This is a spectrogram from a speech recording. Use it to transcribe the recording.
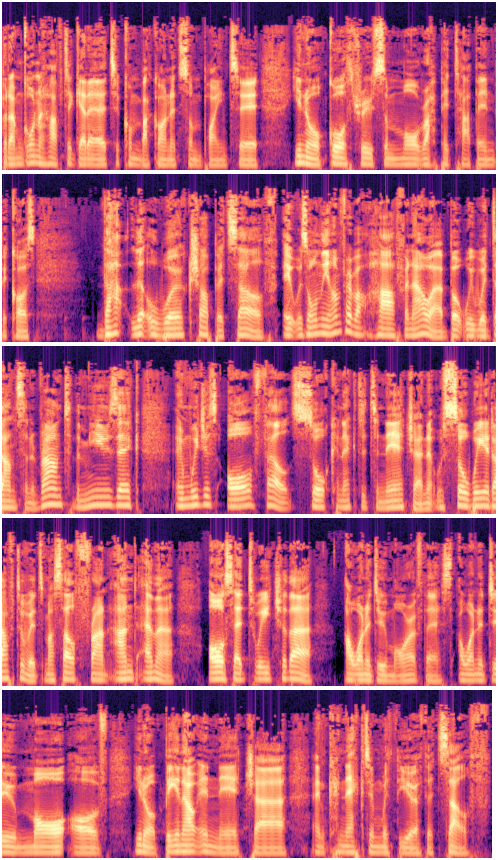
but i'm going to have to get her to come back on at some point to you know go through some more rapid tapping because that little workshop itself, it was only on for about half an hour, but we were dancing around to the music and we just all felt so connected to nature. And it was so weird afterwards. Myself, Fran, and Emma all said to each other, I want to do more of this. I want to do more of, you know, being out in nature and connecting with the earth itself.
